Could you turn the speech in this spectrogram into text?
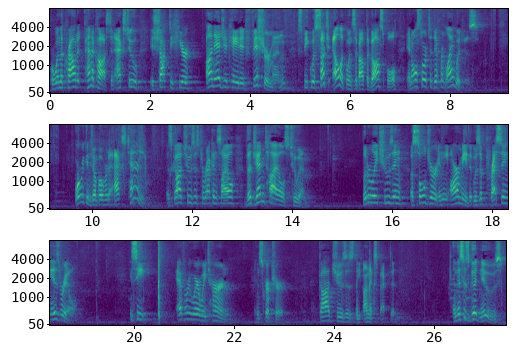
Or when the crowd at Pentecost in Acts 2 is shocked to hear uneducated fishermen speak with such eloquence about the gospel in all sorts of different languages. Or we can jump over to Acts 10 as God chooses to reconcile the Gentiles to him, literally choosing a soldier in the army that was oppressing Israel. You see, everywhere we turn in Scripture, God chooses the unexpected. And this is good news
